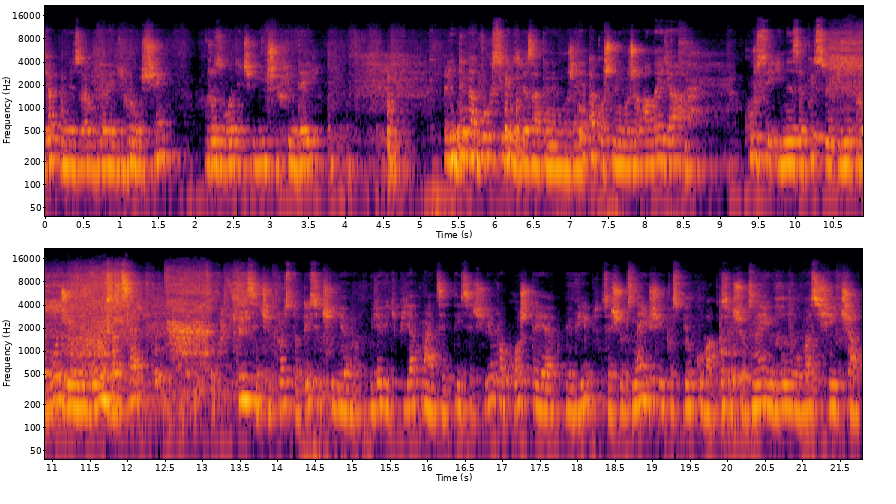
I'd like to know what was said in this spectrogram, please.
як вони заробляють гроші, розводячи інших людей. Людина двох слів зв'язати не може. Я також не можу, але я курси і не записую, і не проводжу, і беру за це тисячі, просто тисячі євро. Уявіть, 15 тисяч євро коштує VIP, це щоб з нею ще й поспілкуватися, щоб з нею був у вас ще й чат.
